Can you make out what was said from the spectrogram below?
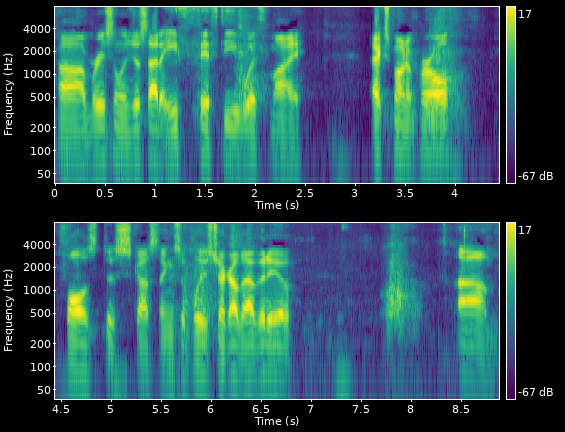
Um, recently just had a 50 with my Exponent Pearl. Ball's disgusting, so please check out that video. Um,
